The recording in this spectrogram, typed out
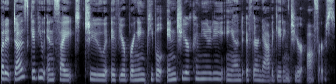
but it does give you insight to if you're bringing people into your community and if they're navigating to your offers.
